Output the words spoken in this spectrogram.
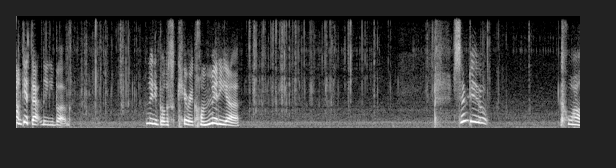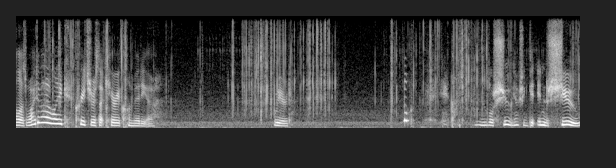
Now get that ladybug. Ladybugs carry chlamydia. So do koalas. Why do I like creatures that carry chlamydia? Weird. Look, here comes a little shoe. You actually get in the shoe.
